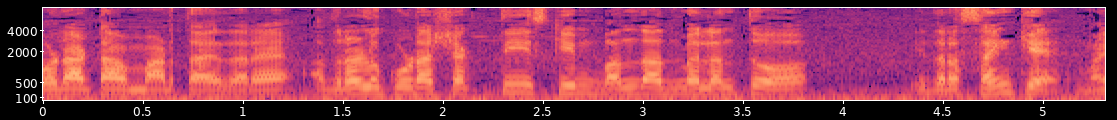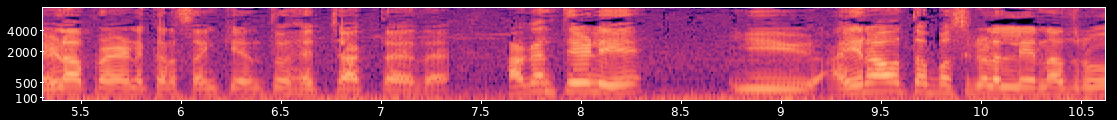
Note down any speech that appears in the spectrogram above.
ಓಡಾಟ ಮಾಡ್ತಾ ಇದ್ದಾರೆ. ಅದರಲ್ಲೂ ಕೂಡ ಶಕ್ತಿ ಸ್ಕೀಮ್ ಬಂದಾದ್ಮೇಲಂತೂ ಇದರ ಸಂಖ್ಯೆ, ಮಹಿಳಾ ಪ್ರಯಾಣಿಕರ ಸಂಖ್ಯೆ ಅಂತೂ ಹೆಚ್ಚಾಗ್ತಾ ಇದೆ. ಹಾಗಂತೇಳಿ ಈ ಐರಾವತ ಬಸ್ಗಳಲ್ಲಿ ಏನಾದರೂ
